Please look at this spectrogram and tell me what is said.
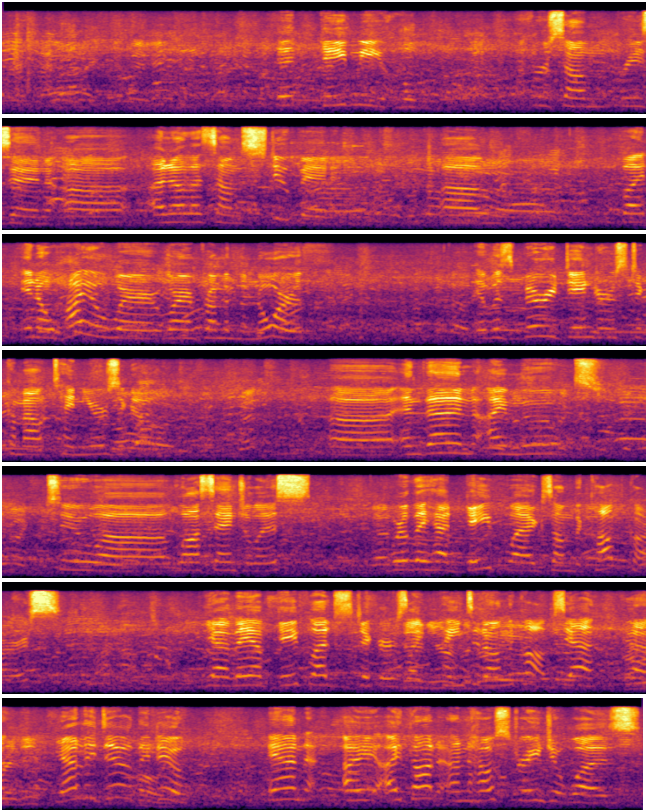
it gave me hope for some reason. Uh, I know that sounds stupid, um, but in Ohio, where, where I'm from in the north, it was very dangerous to come out 10 years ago. Uh, and then I moved to uh, Los Angeles, where they had gay flags on the cop cars. Yeah, they have gay flag stickers like painted on the cops. Yeah, yeah, yeah, they do, they do. And I, I thought on how strange it was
